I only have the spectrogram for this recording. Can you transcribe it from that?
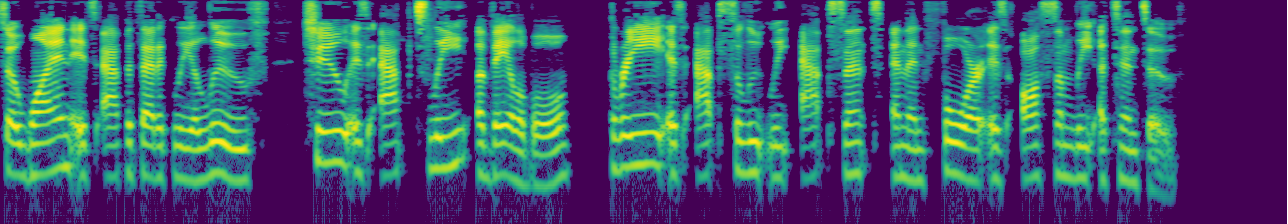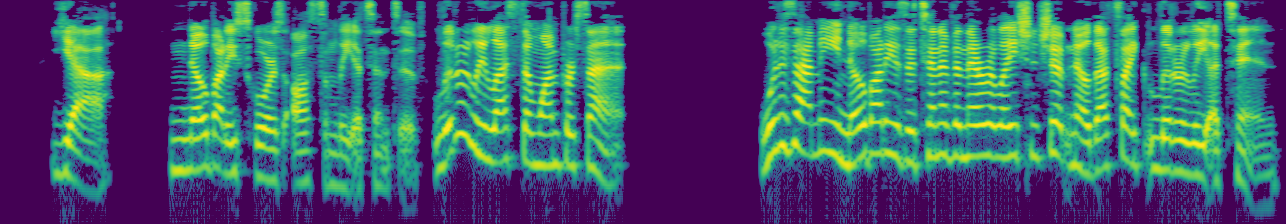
So one, it's apathetically aloof. Two is aptly available. Three is absolutely absent. And then four is awesomely attentive. Yeah, nobody scores awesomely attentive. Literally less than 1%. What does that mean? Nobody is attentive in their relationship? No, that's like literally a 10.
